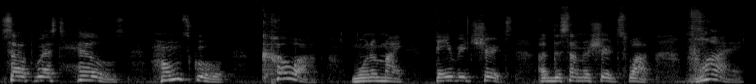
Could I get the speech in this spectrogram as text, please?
Southwest Hills Homeschool Co-op. One of my favorite shirts of the summer shirt swap. Why?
